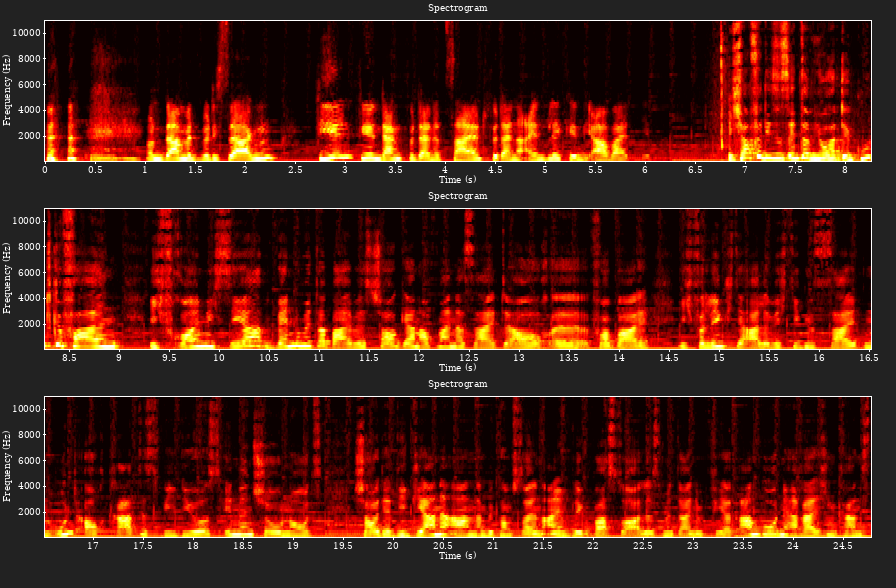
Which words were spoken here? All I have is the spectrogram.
Mhm. Und damit würde ich sagen, vielen, vielen Dank für deine Zeit, für deine Einblicke in die Arbeit. Ich hoffe, dieses Interview hat dir gut gefallen. Ich freue mich sehr, wenn du mit dabei bist. Schau gern auf meiner Seite auch äh, vorbei. Ich verlinke dir alle wichtigen Seiten und auch Gratis-Videos in den Show Notes. Schau dir die gerne an, dann bekommst du einen Einblick, was du alles mit deinem Pferd am Boden erreichen kannst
